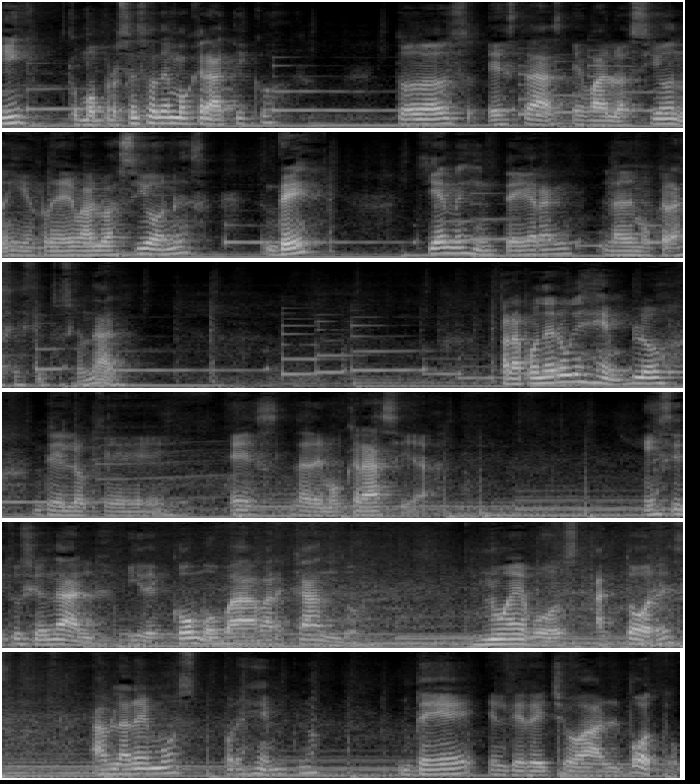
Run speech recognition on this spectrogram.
Y como proceso democrático, todas estas evaluaciones y reevaluaciones de quienes integran la democracia institucional. Para poner un ejemplo de lo que es la democracia institucional y de cómo va abarcando nuevos actores, hablaremos, por ejemplo, del el derecho al voto.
